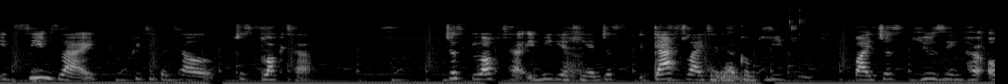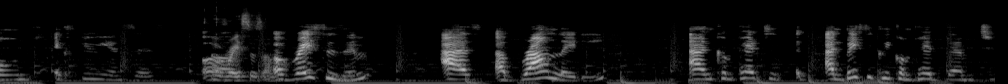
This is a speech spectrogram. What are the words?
it seems like Priti Patel just blocked her. Just blocked her immediately and just gaslighted her completely by just using her own experiences Of racism. of racism as a brown lady and compared to and basically compared them to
